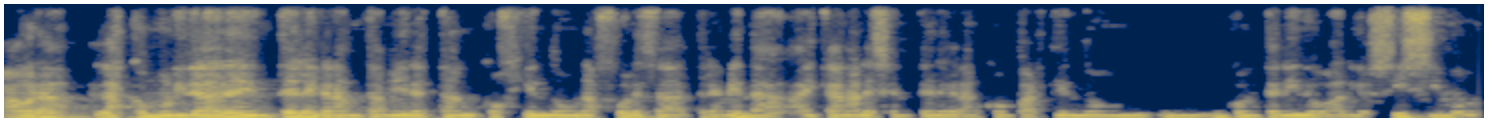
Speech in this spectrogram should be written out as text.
Ahora las comunidades en Telegram también están cogiendo una fuerza tremenda. Hay canales en Telegram compartiendo un, contenido valiosísimo.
